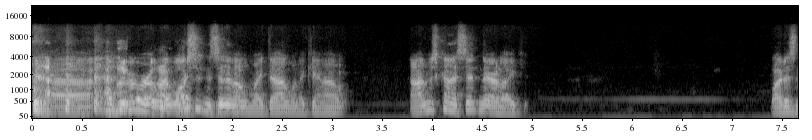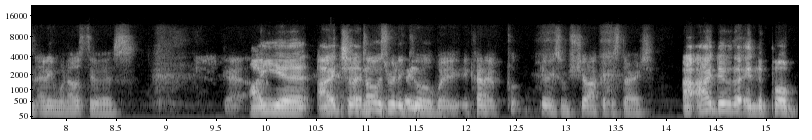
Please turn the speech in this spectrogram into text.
I remember I watched it in cinema with my dad when it came out, and I'm just kind of sitting there like, why doesn't anyone else do this? I uh, I I turn, thought it was really cool, but it, it kind of put, gave me some shock at the start. I, I do that in the pub,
